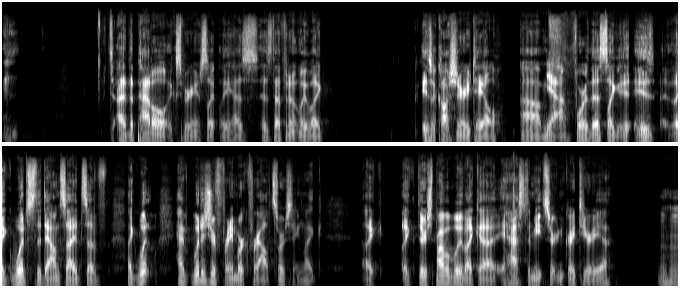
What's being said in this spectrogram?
uh, the paddle experience lately has has definitely like is a cautionary tale. Um, Yeah. For this, like, is like, what's the downsides of like what have what is your framework for outsourcing? Like, like, like, there's probably like a it has to meet certain criteria. Mm-hmm.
